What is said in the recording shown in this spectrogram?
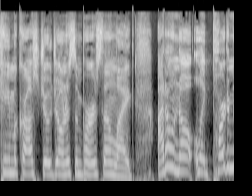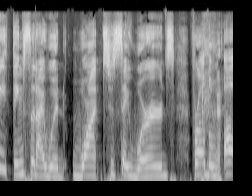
came across Joe Jonas in person, like, I don't know, like, part of me thinks that I would want to say words for all the all,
